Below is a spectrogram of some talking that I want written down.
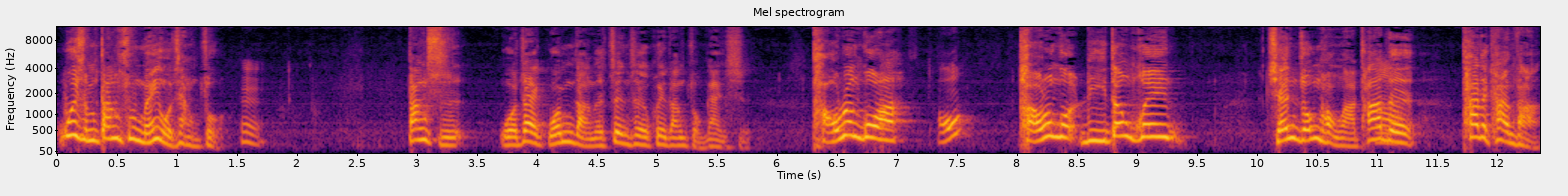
为什么当初没有这样做？嗯，当时我在国民党的政策会当总干事，讨论过啊。哦，讨论过李登辉前总统啊，他的他的看法，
